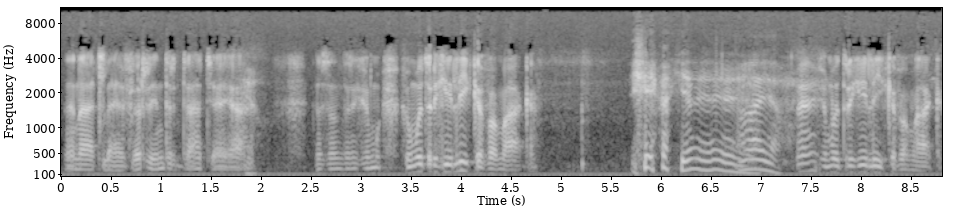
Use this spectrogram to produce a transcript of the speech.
Een uitlijver, inderdaad, ja, ja. Ja. Dat is een, je, moet, je moet er geen lieken van maken. ja, ja, ja. ja. Ah ja. Je moet er geen lieken van maken.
